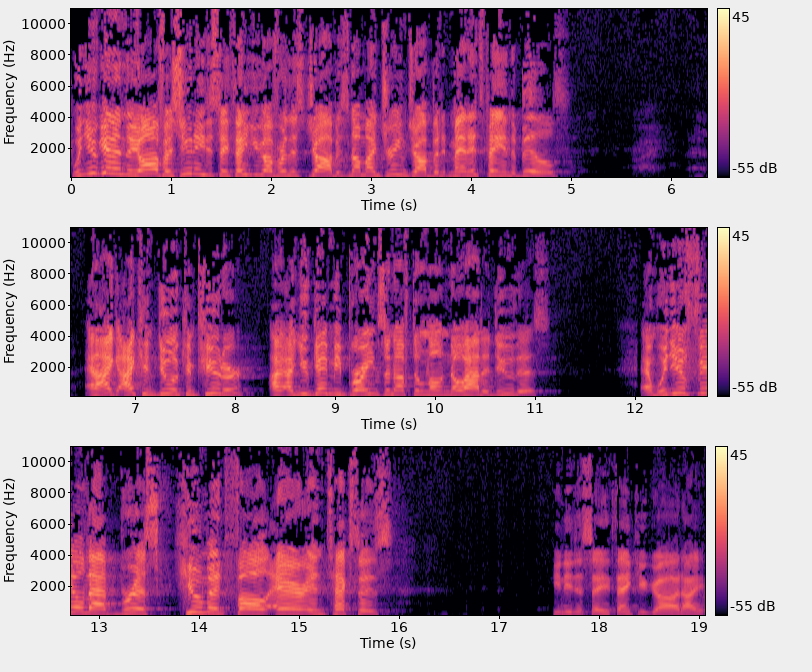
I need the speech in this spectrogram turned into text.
When you get in the office, you need to say, Thank you, God, for this job. It's not my dream job, but man, it's paying the bills. And I, I can do a computer. I, you gave me brains enough to know how to do this. And when you feel that brisk, humid fall air in Texas, you need to say, Thank you, God, I,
